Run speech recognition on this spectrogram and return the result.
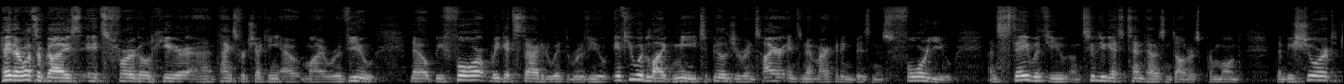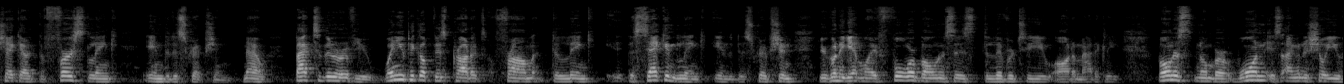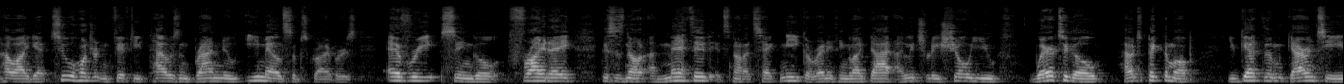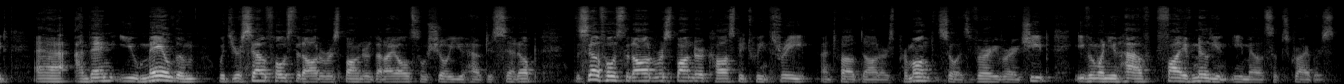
Hey there, what's up guys? It's Fergal here and thanks for checking out my review. Now before we get started with the review, if you would like me to build your entire internet marketing business for you and stay with you until you get to $10,000 per month, then be sure to check out the first link in the description. Now, back to the review. When you pick up this product from the link, the second link in the description, you're going to get my four bonuses delivered to you automatically. Bonus number one is I'm going to show you how I get 250,000 brand new email subscribers every single Friday. This is not a method, it's not a technique or anything like that. I literally show you where to go, how to pick them up, you get them guaranteed, uh, and then you mail them with your self-hosted autoresponder that I also show you how to set up. The self-hosted autoresponder costs between 3 and $12 per month, so it's very, very cheap, even when you have 5 million email subscribers.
